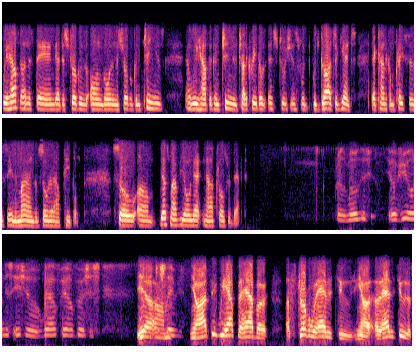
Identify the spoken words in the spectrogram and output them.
We have to understand that the struggle is ongoing and the struggle continues, and we have to continue to try to create those institutions with, with guards against that kind of complacency in the minds of some of our people. So um, that's my view on that, and I'll close with that. Brother Moses, your view on this issue of welfare versus yeah, um, you know, I think we have to have a a struggle attitude. You know, an attitude of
